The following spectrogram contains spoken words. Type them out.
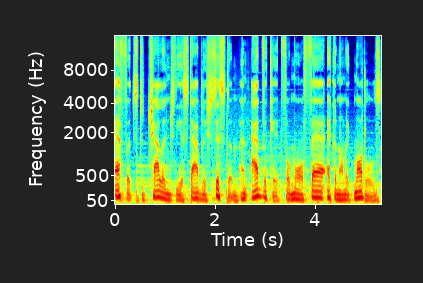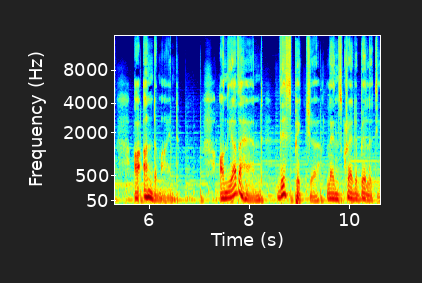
efforts to challenge the established system and advocate for more fair economic models are undermined. On the other hand, this picture lends credibility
